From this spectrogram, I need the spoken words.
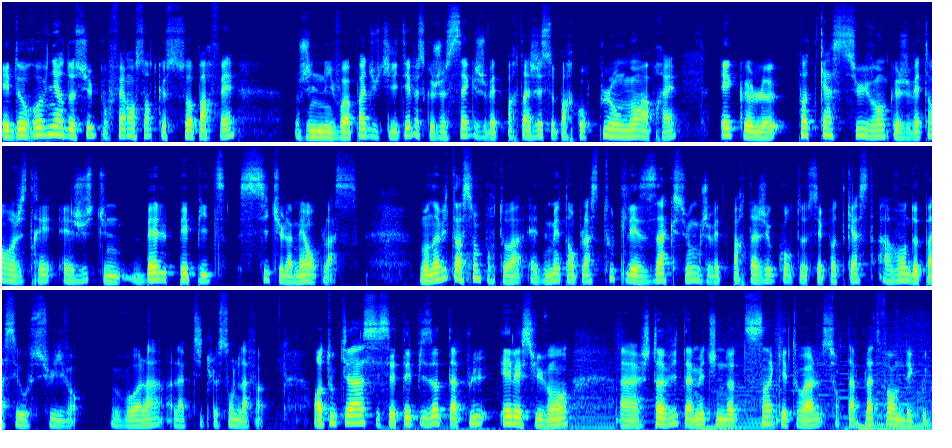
et de revenir dessus pour faire en sorte que ce soit parfait, je n'y vois pas d'utilité parce que je sais que je vais te partager ce parcours plus longuement après et que le podcast suivant que je vais t'enregistrer est juste une belle pépite si tu la mets en place. Mon invitation pour toi est de mettre en place toutes les actions que je vais te partager au cours de ces podcasts avant de passer au suivant. Voilà la petite leçon de la fin. En tout cas, si cet épisode t'a plu et les suivants, euh, je t'invite à mettre une note 5 étoiles sur ta plateforme d'écoute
